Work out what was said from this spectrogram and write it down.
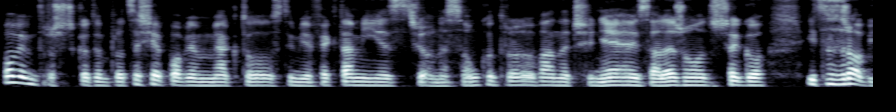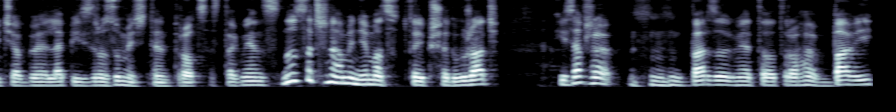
powiem troszeczkę o tym procesie, powiem jak to z tymi efektami jest, czy one są kontrolowane, czy nie, zależą od czego i co zrobić, aby lepiej zrozumieć ten proces. Tak więc no zaczynamy, nie ma co tutaj przedłużać. I zawsze bardzo mnie to trochę bawi,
